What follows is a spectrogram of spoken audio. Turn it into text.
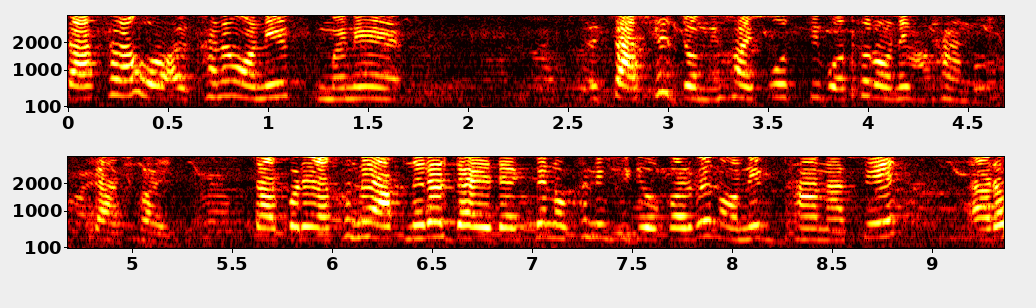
তাছাড়াও এখানে অনেক মানে চাষের জমি হয় প্রতি বছর অনেক ধান চাষ হয়। তারপরে এখন আপনারা যাই দেখবেন ওখানে ভিডিও করবেন অনেক ধান আছে। আরও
